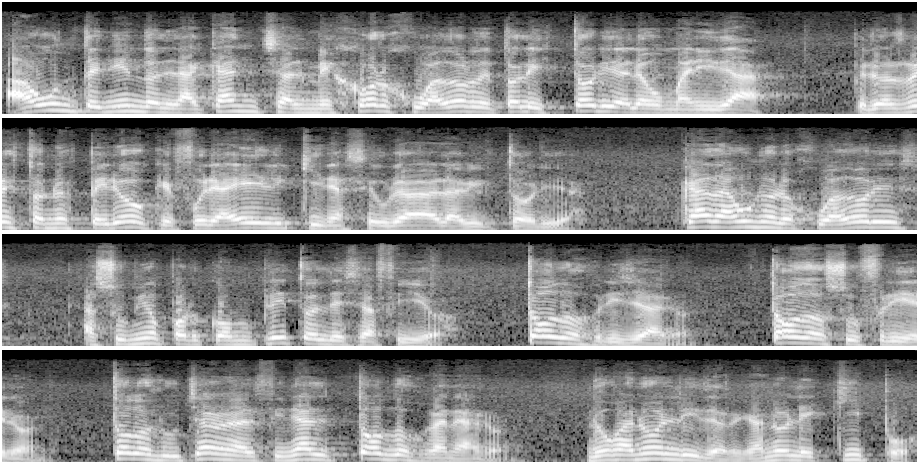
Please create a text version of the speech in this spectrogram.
aún teniendo en la cancha al mejor jugador de toda la historia de la humanidad. Pero el resto no esperó que fuera él quien asegurara la victoria. Cada uno de los jugadores asumió por completo el desafío. Todos brillaron, todos sufrieron, todos lucharon al final, todos ganaron. No ganó el líder, ganó el equipo.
